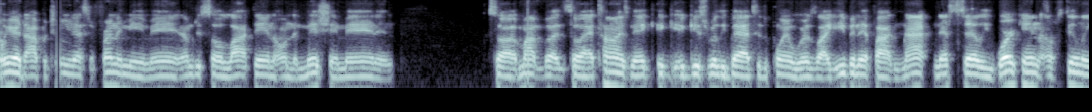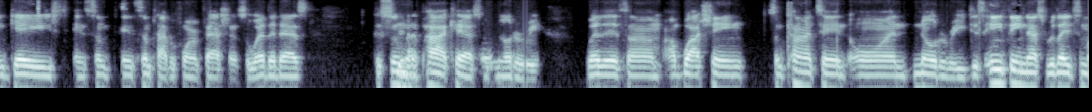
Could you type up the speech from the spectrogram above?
aware of the opportunity that's in front of me, man. I'm just so locked in on the mission, man, and so my but so at times, man, it, it, gets really bad to the point where it's like even if I'm not necessarily working, I'm still engaged in some in some type of form fashion. So whether that's consuming yeah. a podcast on Notary, whether it's um I'm watching some content on Notary, just anything that's related to my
